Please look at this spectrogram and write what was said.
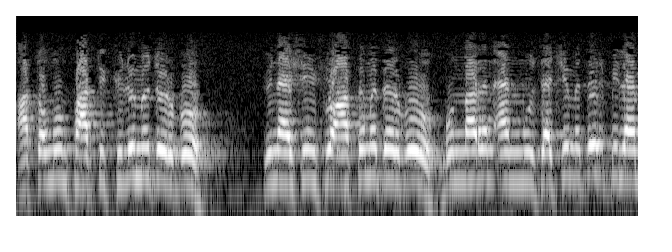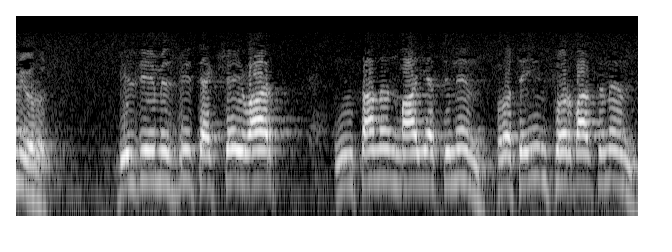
Atomun partikülü müdür bu? Güneşin şu atı mıdır bu? Bunların en muzeci midir? Bilemiyoruz. Bildiğimiz bir tek şey var, insanın mayesinin, protein çorbasının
